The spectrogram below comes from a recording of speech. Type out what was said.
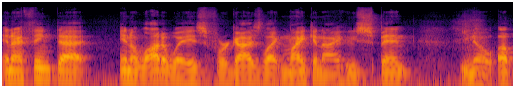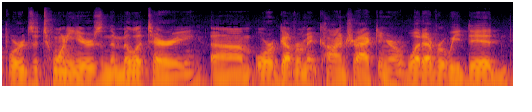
And I think that in a lot of ways, for guys like Mike and I who spent, you know, upwards of 20 years in the military um, or government contracting or whatever we did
